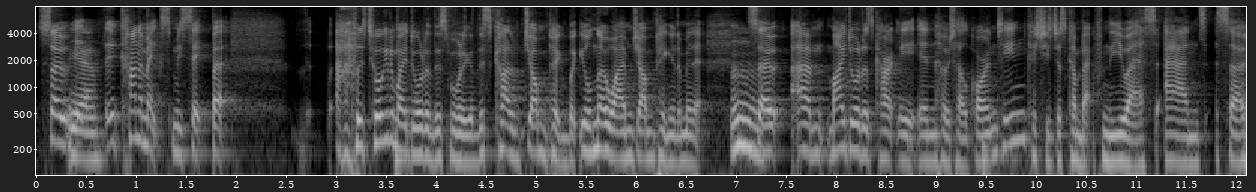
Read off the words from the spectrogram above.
So yeah. it, it kind of makes me sick. But I was talking to my daughter this morning, and this kind of jumping, but you'll know why I'm jumping in a minute. Mm. So, um, my daughter's currently in hotel quarantine because she's just come back from the US. And so,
